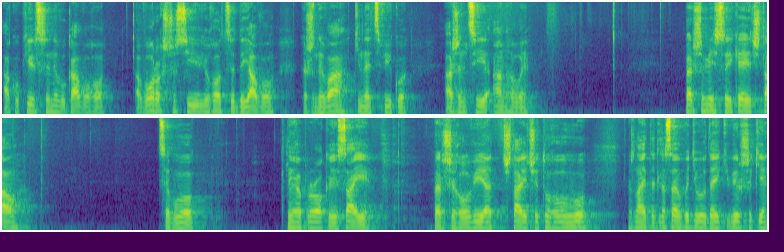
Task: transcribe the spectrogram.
а кукіль сини лукавого, а ворог, що сіяв його, це диявол, жнива, кінець віку, а женці ангели. Перше місце, яке я читав, це було книга пророка Ісаї, першій голові, я читаючи ту голову, знаєте, для себе виділив деякі віршики,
